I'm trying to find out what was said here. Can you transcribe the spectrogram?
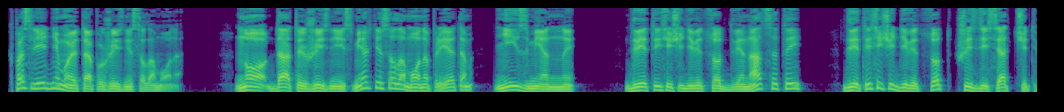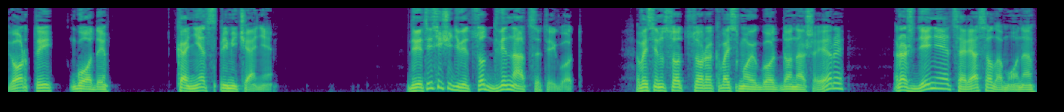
к последнему этапу жизни Соломона. Но даты жизни и смерти Соломона при этом неизменны. 2960-2964 годы. Конец примечания. 2912 год. 848 год до нашей эры. Рождение царя Соломона.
